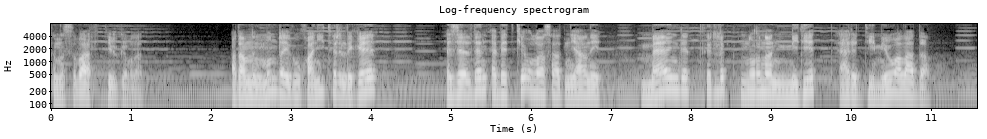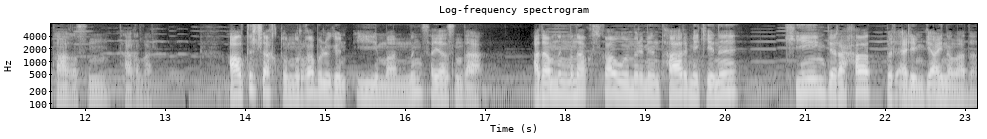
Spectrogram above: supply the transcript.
тынысы бар деуге болады. Адамның мұндай рухани тірлігі әзелден әбетке ұласатын яғни мәңгі тірлік нұрынан медет әрі демеу алады. Тағысын тағылар. Алты жақты нұрға бөлеген иманның саясында адамның мына қысқа өмірі мен тар мекені кең де рахат бір әлемге айналады.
